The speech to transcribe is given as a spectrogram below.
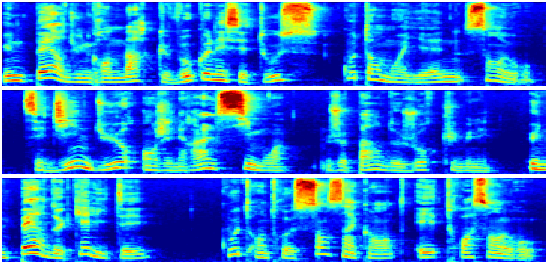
Une paire d'une grande marque que vous connaissez tous coûte en moyenne 100 euros. Ces jeans durent en général 6 mois, je parle de jours cumulés. Une paire de qualité coûte entre 150 et 300 euros,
